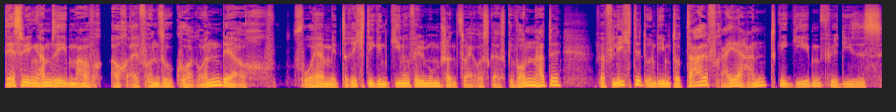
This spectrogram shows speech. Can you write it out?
deswegen haben sie eben auch, auch Alfonso Cuaron, der auch vorher mit richtigen Kinofilmen schon zwei Oscars gewonnen hatte, verpflichtet und ihm total freie Hand gegeben für dieses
